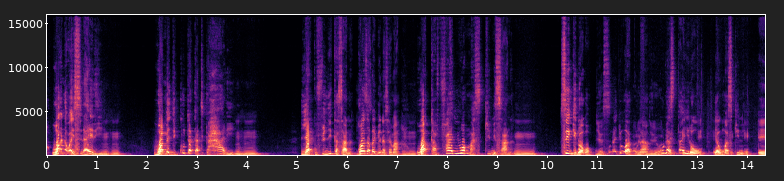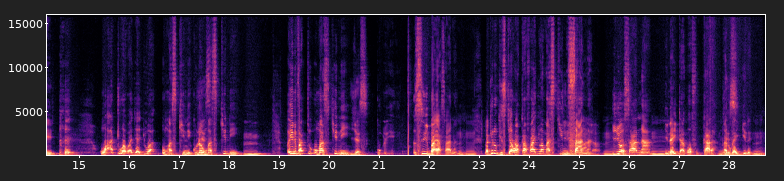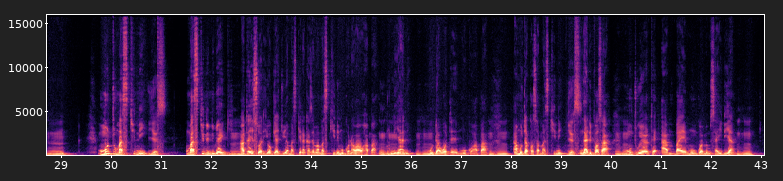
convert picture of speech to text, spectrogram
wana wa israeli mm -hmm. wamejikuta katika hali mm -hmm ya kufinyika sana Yes. kwanza Biblia inasema mm -hmm. wakafanywa maskini sana Mm. si kidogo Yes. unajua kuna, kuna stailo ya umaskini eh. watu hawajajua umaskini kuna Yes. umaskini in fact umaskini Yes. si baya sana mm -hmm. lakini ukisikia wakafanywa maskini sana sana. hiyo sana inaitagwa fukara na Yes. lugha ingine mtu maskini Yes. maskini ni wengi mm. hata yesu aliongea juu ya maskini akasema maskini mko na wao hapa mm -hmm. duniani mm -hmm. muda wote mko hapa mm -hmm. amutakosa maskini Yes. na ndiposa mtu yeyote ambaye mungu amemsaidia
